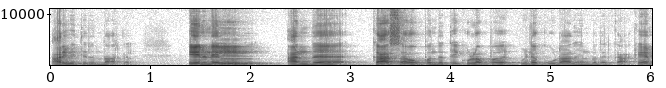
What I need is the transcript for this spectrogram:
அறிவித்திருந்தார்கள். ஏனெனில் அந்த காசா ஒப்பந்தத்தை குழப்ப விடக்கூடாது என்பதற்காக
